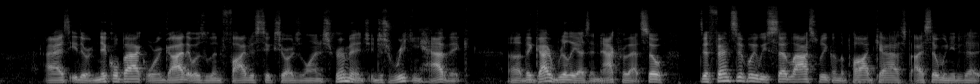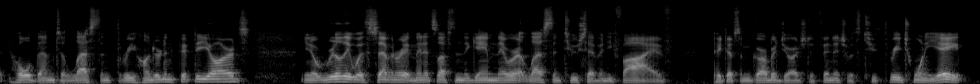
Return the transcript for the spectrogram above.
as either a nickelback or a guy that was within five to six yards of the line of scrimmage and just wreaking havoc. Uh, the guy really has a knack for that. So defensively, we said last week on the podcast, I said we needed to hold them to less than 350 yards. You know, really with seven or eight minutes left in the game, they were at less than 275. Picked up some garbage yards to finish with two, 328.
